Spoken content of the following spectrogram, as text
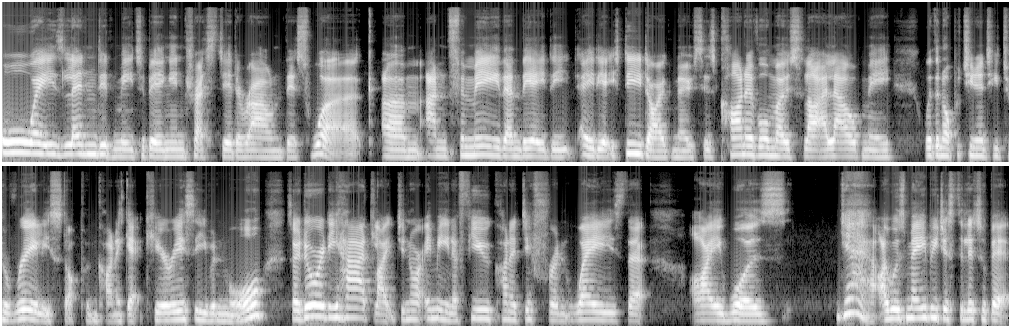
always lended me to being interested around this work. Um, and for me, then the AD, ADHD diagnosis kind of almost like allowed me with an opportunity to really stop and kind of get curious even more. So I'd already had, like, do you know what I mean? A few kind of different ways that I was yeah, I was maybe just a little bit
